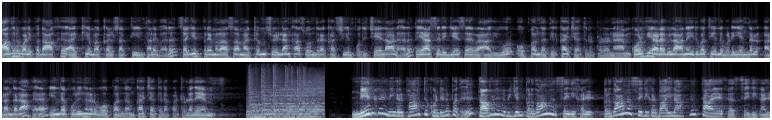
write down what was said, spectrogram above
ஆதரவு அளிப்பதாக ஐக்கிய மக்கள் சக்தியின் தலைவர் சஜித் பிரேமதாசா மற்றும் ஸ்ரீலங்கா சுதந்திர கட்சியின் பொதுச் செயலாளர் தயாசிரி ஜெயசேகர் ஆகியோர் ஒப்பந்தத்தில் கைச்சாத்திட்டுள்ளனர் கொள்கை அளவிலான இருபத்தி ஐந்து விடயங்கள் அடங்கலாக இந்த புரிந்துணர்வு ஒப்பந்தம் கைச்சாத்திடப்பட்டுள்ளது நேர்கள் நீங்கள் பார்த்து கொண்டிருப்பது தமிழருவியின் பிரதான செய்திகள். பிரதான செய்திகள் வாயிலாக தாயக செய்திகள்.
